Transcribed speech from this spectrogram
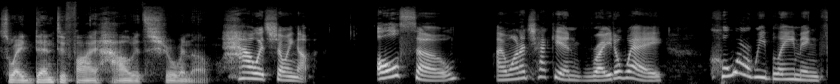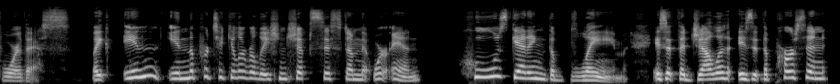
so identify how it's showing up how it's showing up also i want to check in right away who are we blaming for this? Like in in the particular relationship system that we're in, who's getting the blame? Is it the jealous is it the person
